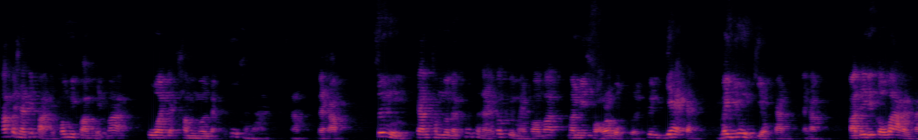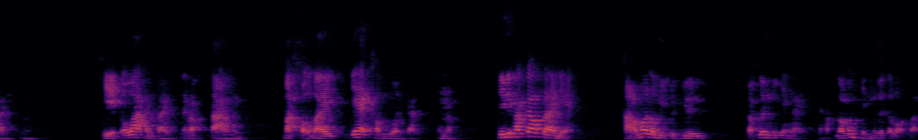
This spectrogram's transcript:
พรรคประชาธิปัตย์เนี่ยเขามีความเห็นว่าควรจะคำนวณแบบคู่ขนานนะครับ ซึ่งการคำนวณแบบคู่ขนานก็คือหมายความว่ามันมีสองระบบเกิดขึ้นแยกกัน ไม่ยุ่งเกี่ยวกันนะครับปาร์ตี้ลิสต์ก็ว่ากันไปเขตก็ว่ากันไปนะครับ ต่าง บัตรสองใบแยกคำนวณกันนะครับทีนี้พรรคก้าวไกลเนี่ย ถามว่าเรามีจุดยืนกับเรื่องนี้ยังไงนะครับ เราก็เห็นมาโดยตลอดว่า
